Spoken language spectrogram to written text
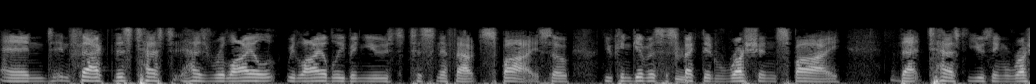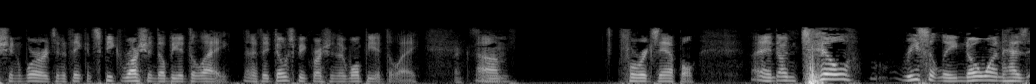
And in fact, this test has relial, reliably been used to sniff out spies. So you can give a suspected Russian spy that test using Russian words, and if they can speak Russian, there'll be a delay. And if they don't speak Russian, there won't be a delay. Um, for example. And until recently, no one has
